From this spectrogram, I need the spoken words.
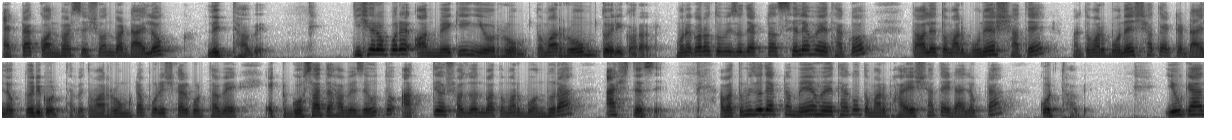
একটা কনভারসেশন বা ডায়লগ লিখতে হবে। কিসের ওপরে? অন মেকিং ইউর রুম তোমার রুম তৈরি করার। মনে করো তুমি যদি একটা ছেলে হয়ে থাকো, তাহলে তোমার বোনের সাথে মানে তোমার বোনের সাথে একটা ডায়লগ তৈরি করতে হবে। তোমার রুমটা পরিষ্কার করতে হবে, একটু গোছাতে হবে, যেহেতু আত্মীয় স্বজন বা তোমার বন্ধুরা আসতেছে। আবার তুমি যদি একটা মেয়ে হয়ে থাকো, তোমার ভাইয়ের সাথে এই ডায়লগটা করতে হবে। You can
